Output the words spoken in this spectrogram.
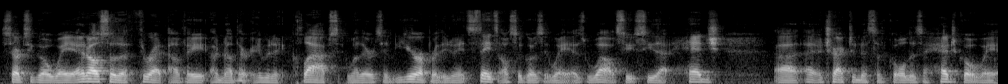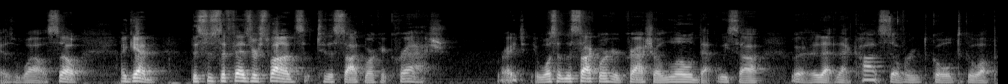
starts to go away, and also the threat of a another imminent collapse, whether it's in Europe or the United States, also goes away as well. So you see that hedge uh, attractiveness of gold as a hedge go away as well. So again, this was the Fed's response to the stock market crash, right? It wasn't the stock market crash alone that we saw uh, that that caused silver and gold to go up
